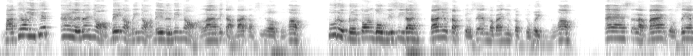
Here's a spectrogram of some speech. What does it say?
Và theo lý thuyết, A lớn A nhỏ, B nhỏ B nhỏ, D lớn D nhỏ là với cả ba cặp dị hợp, đúng không? Thu được đời con gồm cái gì đây? Bao nhiêu cặp kiểu gen và bao nhiêu cặp kiểu hình, đúng không? A sẽ là ba kiểu gen.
